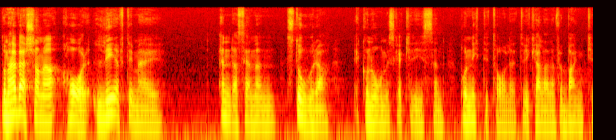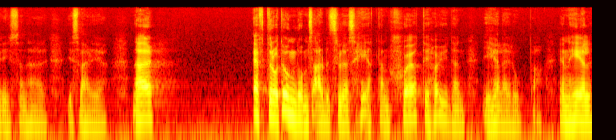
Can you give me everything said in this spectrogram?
De här verserna har levt i mig ända sedan den stora ekonomiska krisen på 90-talet. Vi kallar den för bankkrisen här i Sverige. När efteråt ungdomsarbetslösheten sköt i höjden i hela Europa. En hel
